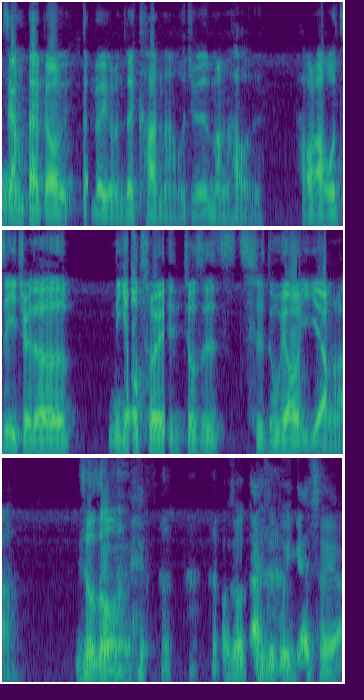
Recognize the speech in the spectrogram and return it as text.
这样代表代表有人在看呐、啊，我觉得蛮好的。好啦，我自己觉得你要吹就是尺度要一样啦。你说什么？对对对我说但是不应该吹啊。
